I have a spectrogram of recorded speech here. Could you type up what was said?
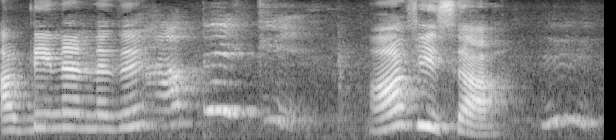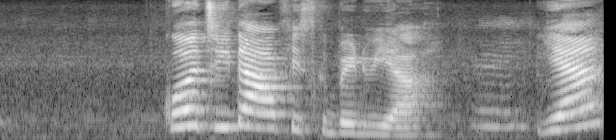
அப்படின்னா என்னது? ஆஃபீஸா? கோச்சிக்கிட்டு ஆஃபீஸ்க்கு போயிடுவியா? ஏன்?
